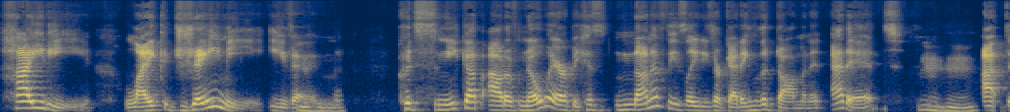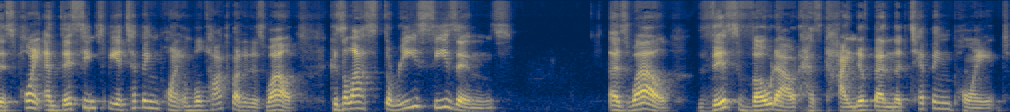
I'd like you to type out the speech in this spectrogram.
Heidi, like Jamie, even Mhm. Could sneak up out of nowhere because none of these ladies are getting the dominant edit mhm. at this point. And this seems to be a tipping point, and we'll talk about it as well. Because the last three seasons, as well, this vote out has kind of been the tipping point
